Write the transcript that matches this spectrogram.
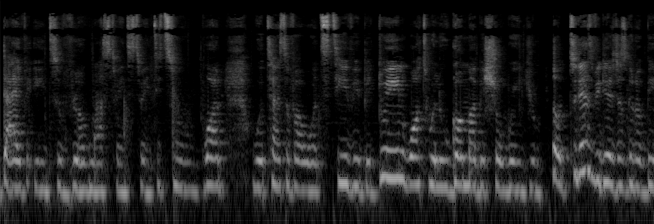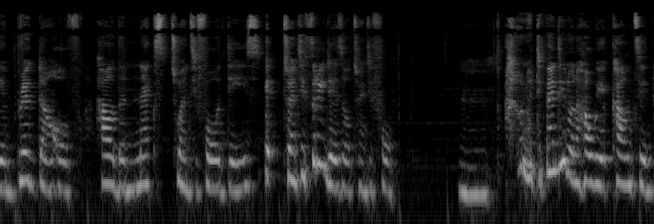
dive into vlogmas 2022 what will TessOverWords TV be doing? What will ugoma be showing you? So today's video is just going to be a breakdown of how the next 24 days, eh, 23 days or 24. Mm, I don't know, depending on how we're counting.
